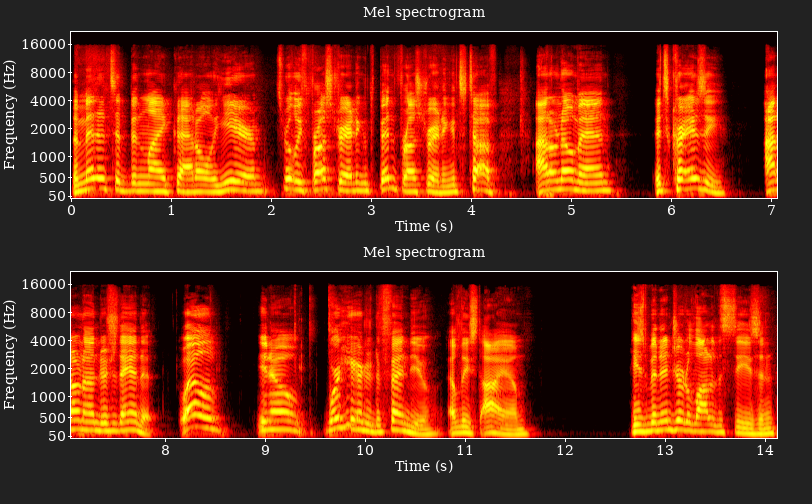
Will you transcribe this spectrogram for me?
The minutes have been like that all year. It's really frustrating. It's been frustrating. It's tough. I don't know, man. It's crazy. I don't understand it. Well, you know, we're here to defend you. At least I am. He's been injured a lot of the season.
